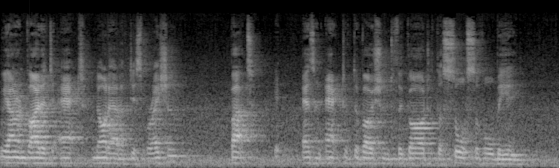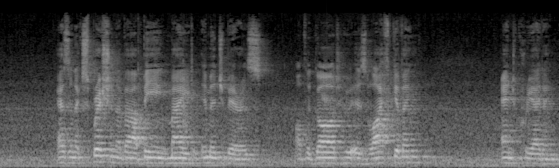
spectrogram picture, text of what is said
We are invited to act not out of desperation, but as an act of devotion to the God, the source of all being as an expression of our being made image bearers of the God who is life giving and creating.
